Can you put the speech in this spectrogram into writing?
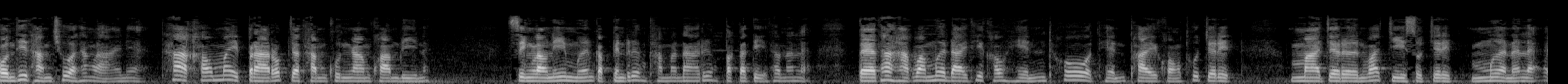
คนที่ทำชั่วทั้งหลายเนี่ย ถ้าเขาไม่ปรารบจะทำคุณงามความดีนะ สิ่งเหล่านี้เหมือนกับเป็นเรื่องธรรมดาเรื่องปกติเท่านั้นแหละ แต่ถ้าหากว่าเมื่อใดที่เขาเห็นโทษเห็นภัยของทุจริต มาเจริญว่าจีสุจริตเมื่อนั้นแหละไอ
